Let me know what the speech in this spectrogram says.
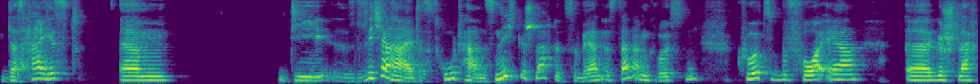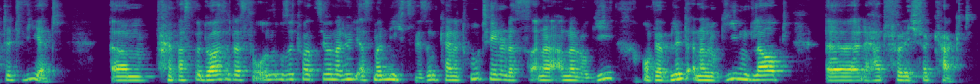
das heißt, ähm, die Sicherheit des Truthahns nicht geschlachtet zu werden, ist dann am größten, kurz bevor er äh, geschlachtet wird. Ähm, was bedeutet das für unsere Situation? Natürlich erstmal nichts. Wir sind keine Truthähne, das ist eine Analogie. Und wer blind Analogien glaubt, äh, der hat völlig verkackt.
